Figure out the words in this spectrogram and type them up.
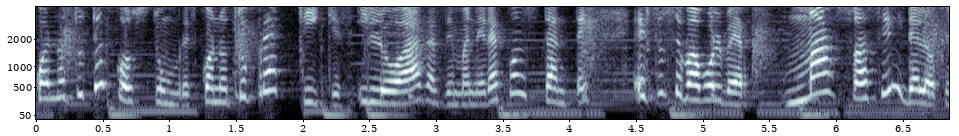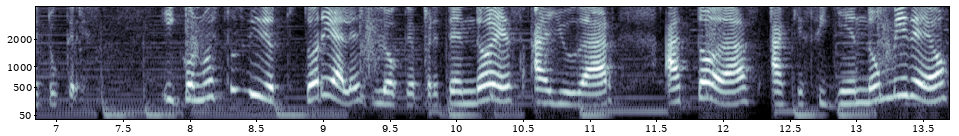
Cuando tú te acostumbres, cuando tú practiques y lo hagas de manera constante, esto se va a volver más fácil de lo que tú crees. Y con nuestros videotutoriales lo que pretendo es ayudar a todas a que siguiendo un video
